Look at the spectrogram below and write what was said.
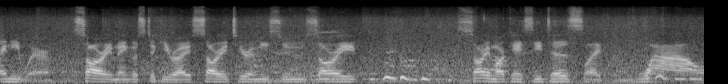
anywhere. Sorry, mango sticky rice. Sorry, tiramisu. Sorry, sorry, marquesitas. Like, wow.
